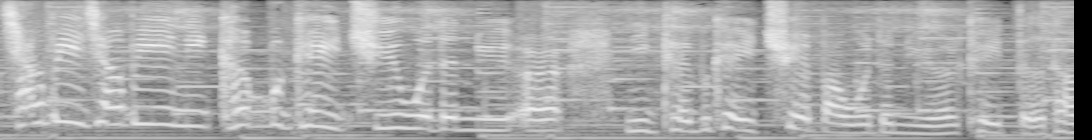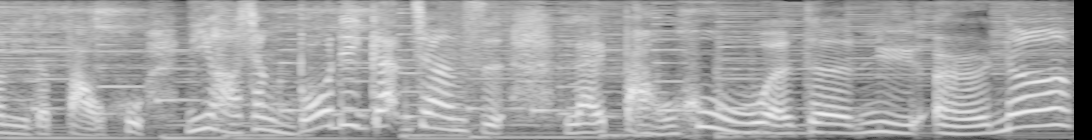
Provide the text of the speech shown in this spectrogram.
墙壁墙壁，你可不可以娶我的女儿？你可不可以确保我的女儿可以得到你的保护？你好像 bodyguard 这样子来保护我的女儿呢？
